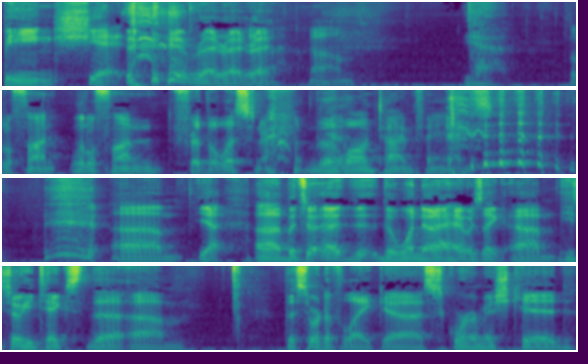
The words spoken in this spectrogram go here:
being shit." right, right, right. Yeah. Um, Yeah, little fun, little fun for the listener, the Yeah. longtime fans. um, yeah. Uh, but so uh, the, the one note I had was like, um, he so he takes the um, the sort of like uh, squirmish kid.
